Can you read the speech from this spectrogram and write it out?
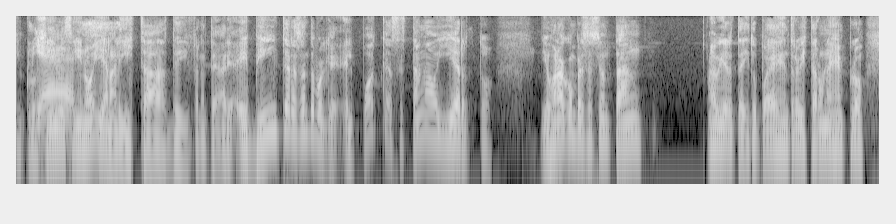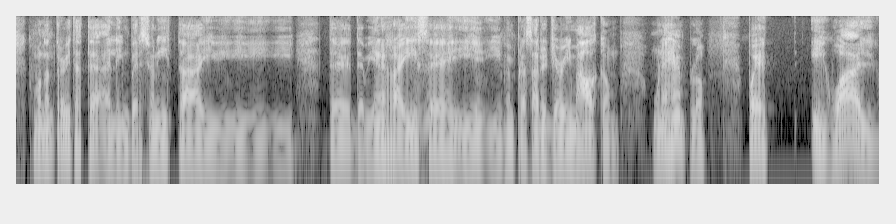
inclusive y analistas de diferentes áreas. Es bien interesante porque el podcast es tan abierto y es una conversación tan abierta y tú puedes entrevistar un ejemplo como tú entrevistaste al inversionista y, de, bienes raíces y, y empresario Jerry Malcolm un ejemplo pues igual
